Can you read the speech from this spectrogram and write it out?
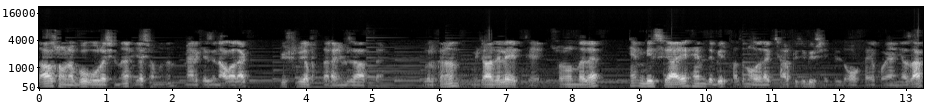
daha sonra bu uğraşını yaşamının merkezine alarak güçlü yapıtlara imza attı. Irkının mücadele ettiği sorunları hem bir siyahi hem de bir kadın olarak çarpıcı bir şekilde ortaya koyan yazar,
